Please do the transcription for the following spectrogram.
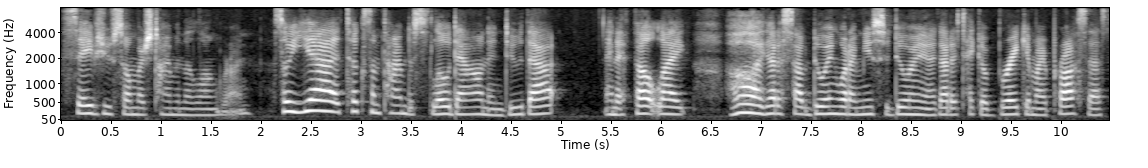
saves you so much time in the long run. So, yeah, it took some time to slow down and do that. And it felt like, oh, I got to stop doing what I'm used to doing. I got to take a break in my process.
